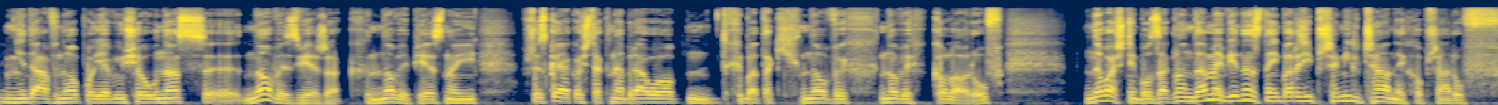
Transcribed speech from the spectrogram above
niedawno pojawił się u nas nowy zwierzak, nowy pies, no i wszystko jakoś tak nabrało chyba takich nowych, nowych kolorów. No właśnie, bo zaglądamy w jeden z najbardziej przemilczanych obszarów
